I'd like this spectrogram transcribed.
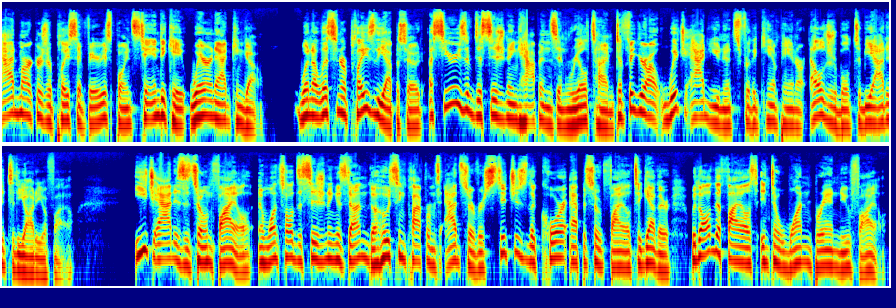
ad markers are placed at various points to indicate where an ad can go. When a listener plays the episode, a series of decisioning happens in real time to figure out which ad units for the campaign are eligible to be added to the audio file. Each ad is its own file, and once all decisioning is done, the hosting platform's ad server stitches the core episode file together with all the files into one brand new file,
